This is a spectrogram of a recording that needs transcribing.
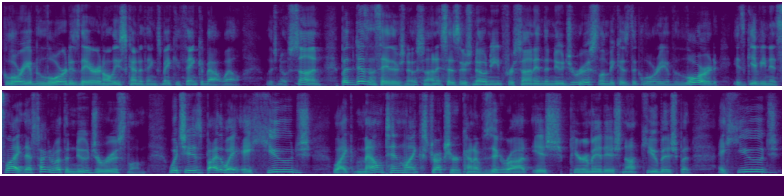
glory of the Lord is there, and all these kind of things make you think about well there's no sun, but it doesn't say there's no sun. It says there's no need for sun in the New Jerusalem because the glory of the Lord is giving its light. That's talking about the New Jerusalem, which is, by the way, a huge, like mountain like structure, kind of ziggurat ish, pyramid ish, not cubish, but a huge,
